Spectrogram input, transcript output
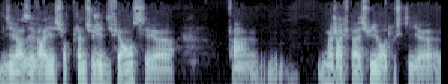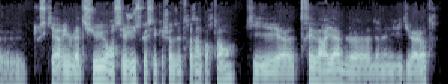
diverses et variées sur plein de sujets différents. C'est, euh, enfin, moi, j'arrive pas à suivre tout ce qui euh, tout ce qui arrive là-dessus. On sait juste que c'est quelque chose de très important, qui est très variable d'un individu à l'autre.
